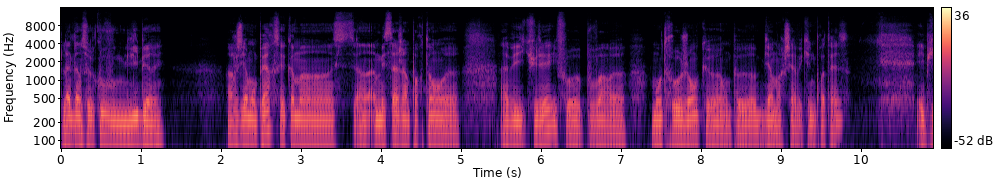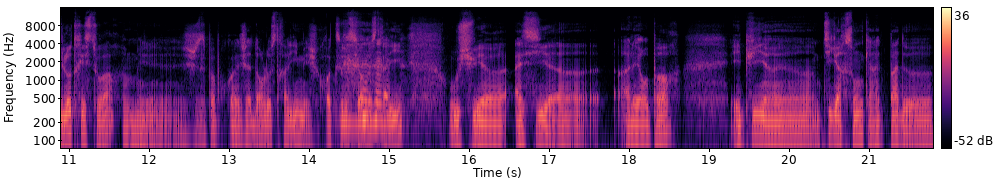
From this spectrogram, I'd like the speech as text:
Là, d'un seul coup, vous me libérez. Alors je dis à mon père, c'est comme un, un, message important euh, à véhiculer. Il faut pouvoir euh, montrer aux gens qu'on peut bien marcher avec une prothèse. Et puis l'autre histoire, mais je sais pas pourquoi, j'adore l'Australie, mais je crois que c'est aussi en Australie, où je suis euh, assis à l'aéroport, et puis un petit garçon qui arrête pas de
